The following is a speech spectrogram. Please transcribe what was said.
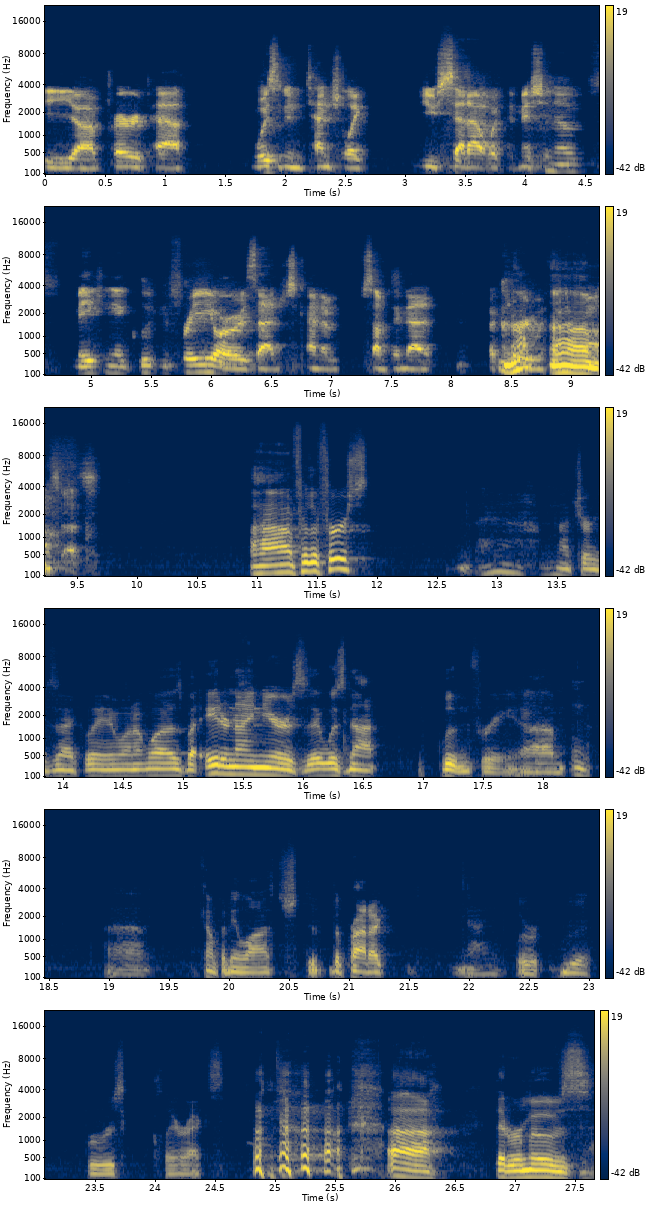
the uh, Prairie Path? Was it intentional? Like you set out with the mission of making it gluten free, or is that just kind of something that occurred No, within um, the process? Uh, for the first, eh, I'm not sure exactly when it was, but eight or nine years, it was not gluten free. Um, Mm. uh, company launched the- the product, uh, the Brewers Clarex, uh, that removes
